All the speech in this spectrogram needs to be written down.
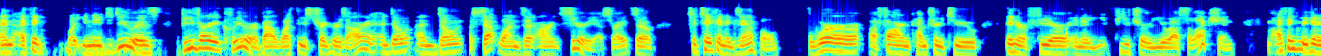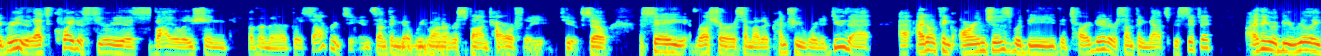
And I think what you need to do is be very clear about what these triggers are and don't and don't set ones that aren't serious, right? So to take an example, we're a foreign country to interfere in a future US election. I think we can agree that that's quite a serious violation of America's sovereignty and something that we'd want to respond powerfully to. So, say Russia or some other country were to do that, I, don't think oranges would be the target or something that specific. I think it would be really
